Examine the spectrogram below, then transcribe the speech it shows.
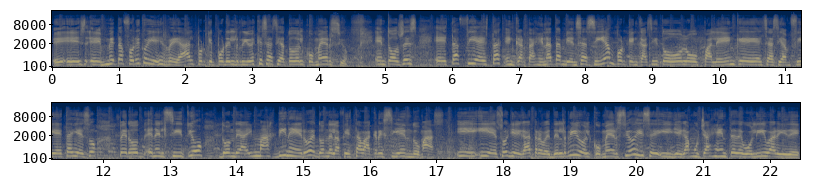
Eh, es, metafórico y es real, porque por el río es que se hacía todo el comercio. Entonces, estas fiestas en Cartagena también se hacían, porque en casi todos los palenques se hacían fiestas y eso, pero en el sitio donde hay más dinero es donde la fiesta va creciendo más. Y, eso llega a través del río, el comercio, y llega mucha gente de Bolívar y de,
